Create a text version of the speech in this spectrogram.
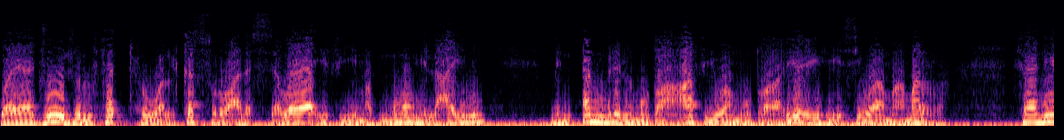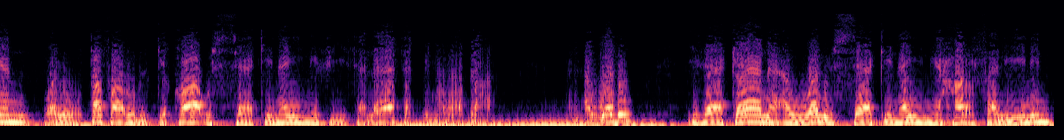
ويجوز الفتح والكسر على السواء في مضموم العين من أمر المضاعف ومضارعه سوى ما مر. ثانيا ويغتفر التقاء الساكنين في ثلاثة مواضع. الأول إذا كان أول الساكنين حرف لين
